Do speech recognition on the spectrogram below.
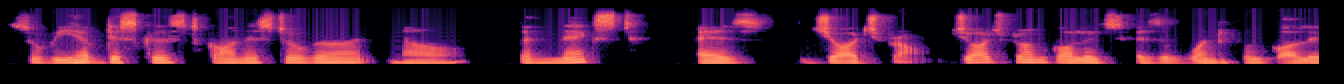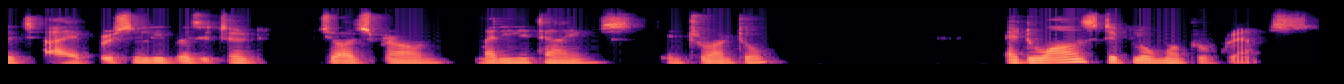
So we have discussed Conestoga. Now the next is George Brown. George Brown College is a wonderful college. I personally visited George Brown many times in Toronto. Advanced diploma programs.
